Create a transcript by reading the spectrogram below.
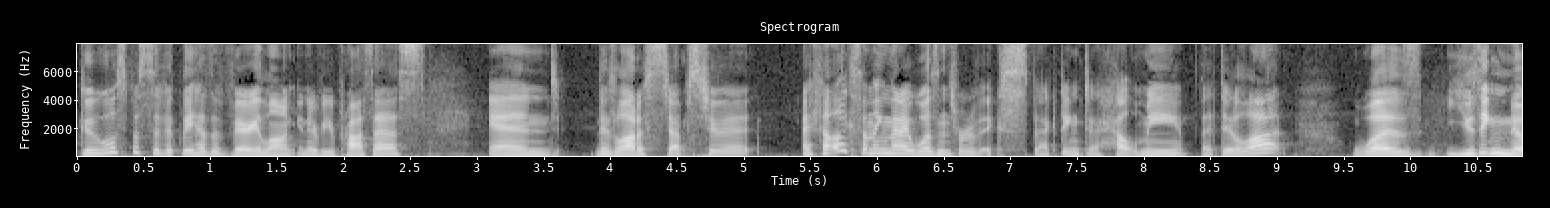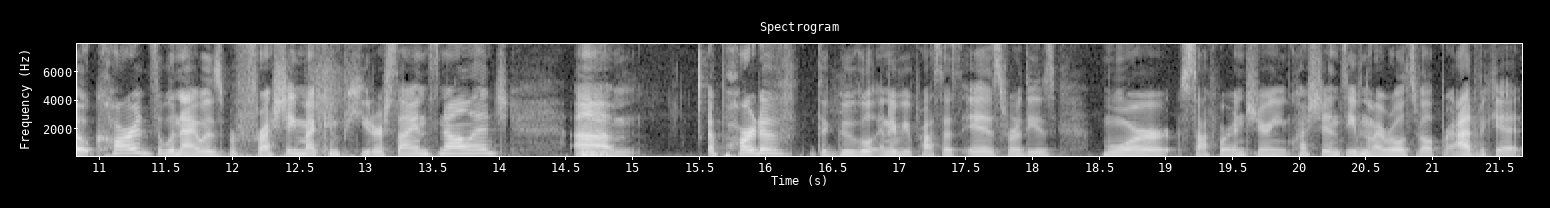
Google specifically has a very long interview process and there's a lot of steps to it. I felt like something that I wasn't sort of expecting to help me that did a lot was using note cards when I was refreshing my computer science knowledge. Um, a part of the Google interview process is sort of these more software engineering questions, even though my role is developer advocate.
